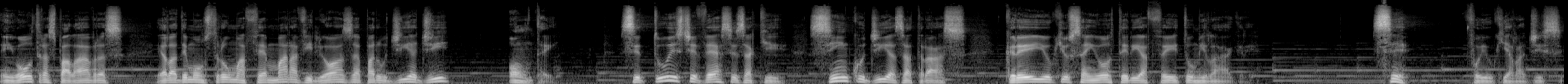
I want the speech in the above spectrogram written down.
Em outras palavras, ela demonstrou uma fé maravilhosa para o dia de ontem. Se tu estivesses aqui cinco dias atrás, creio que o Senhor teria feito um milagre. Se, foi o que ela disse,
